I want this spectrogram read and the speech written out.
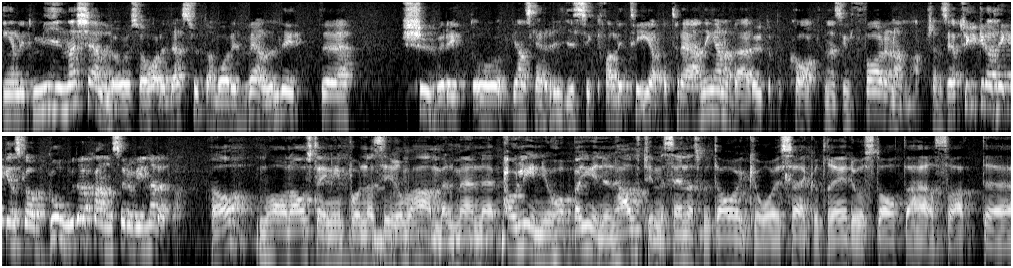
enligt mina källor så har det dessutom varit väldigt eh, tjurigt och ganska risig kvalitet på träningarna där ute på Kaknäs inför den här matchen. Så jag tycker att Häcken ska ha goda chanser att vinna detta. Ja, de har en avstängning på Nasir Mohammed men eh, Paulinho hoppar ju in en halvtimme senast mot AIK och är säkert redo att starta här så att eh,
